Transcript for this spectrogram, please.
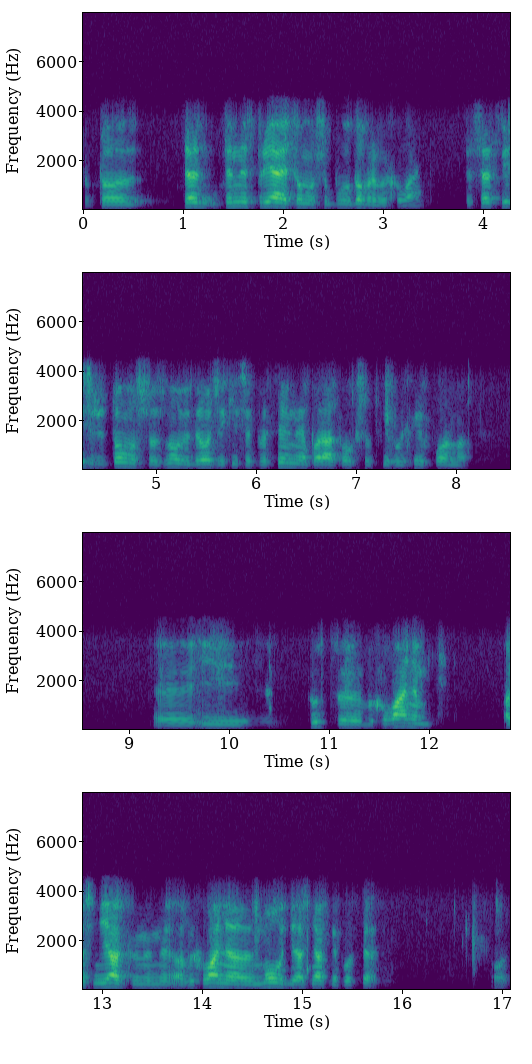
Тобто це, це не сприяє тому, щоб було добре виховання. Це все свідчить у тому, що знову відроджує якийсь репресивний апарат, поки що в таких лихих формах. Е, і тут е, вихованням аж ніяк не, виховання молоді аж ніяк не простежує. От.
